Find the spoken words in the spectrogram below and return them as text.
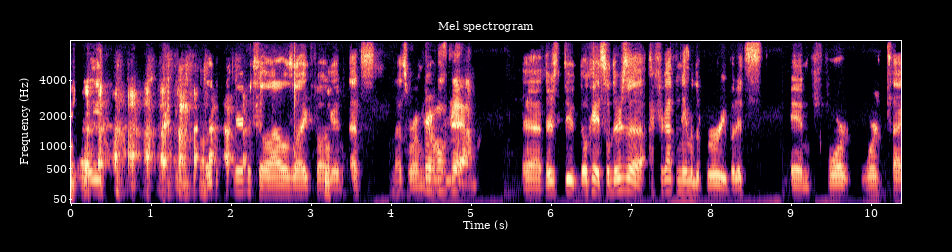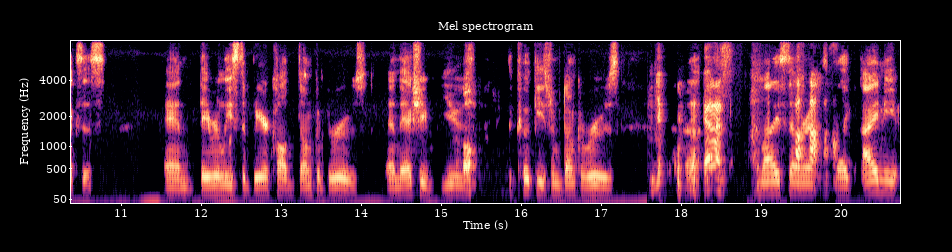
so I was like, "Fuck it, that's that's where I'm going." Triple jam. Yeah, there's dude. Okay, so there's a I forgot the name of the brewery, but it's in Fort Worth, Texas, and they released a beer called Dunkaroos, and they actually used Oh. the cookies from Dunkaroos. Uh, yes. My son is like, I need.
